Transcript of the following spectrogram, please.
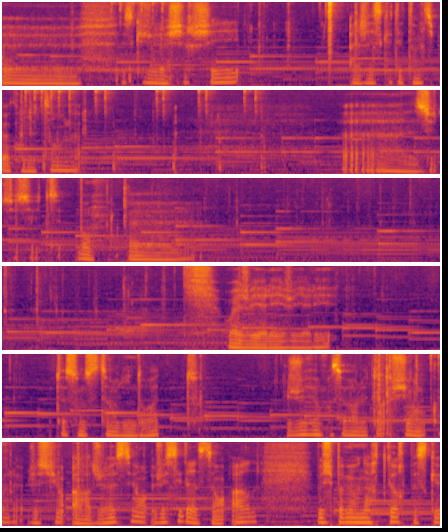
Euh, Est-ce que je vais la chercher? Ah, je risque d'être un petit peu à court de temps là? Bon, euh... Ouais, je vais y aller, je vais y aller. De toute façon, c'était en ligne droite. Je vais en principe avoir le temps. Je suis en quoi là Je suis en hard. Je vais, essayer de rester en hard. Je suis pas mis en hardcore parce que.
